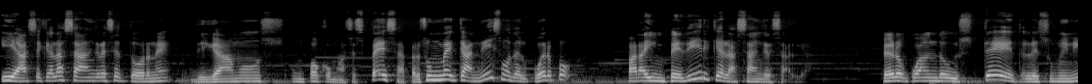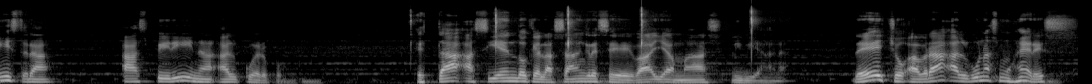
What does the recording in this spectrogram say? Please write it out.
y hace que la sangre se torne, digamos, un poco más espesa. Pero es un mecanismo del cuerpo para impedir que la sangre salga. Pero cuando usted le suministra aspirina al cuerpo, está haciendo que la sangre se vaya más liviana. De hecho, habrá algunas mujeres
